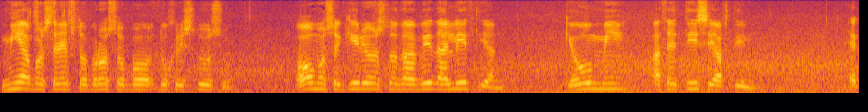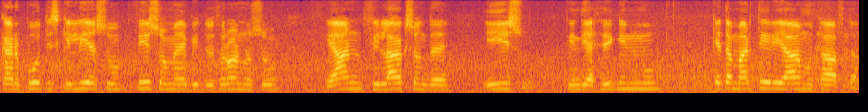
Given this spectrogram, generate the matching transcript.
μη αποστρέψει το πρόσωπο του Χριστού σου. Όμως ο Κύριος το Δαβίδ αλήθιαν, και ου μη αθετήσει αυτήν. Εκαρπού της κοιλίας σου θύσομαι επί του θρόνου σου, εάν φυλάξονται οι Ιησού την διαθήκη μου και τα μαρτύρια μου ταύτα.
